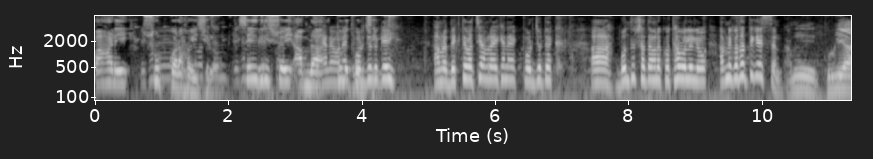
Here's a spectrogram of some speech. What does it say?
পাহাড়ে শ্যুট করা হয়েছিল সেই দৃশ্যই আমরা। পর্যটকেই আমরা দেখতে পাচ্ছি আমরা এখানে এক পর্যটক বন্ধুর সাথে আমরা কথা বলে নেব। আপনি কোথা থেকে এসেছেন? আমি পুরুলিয়া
